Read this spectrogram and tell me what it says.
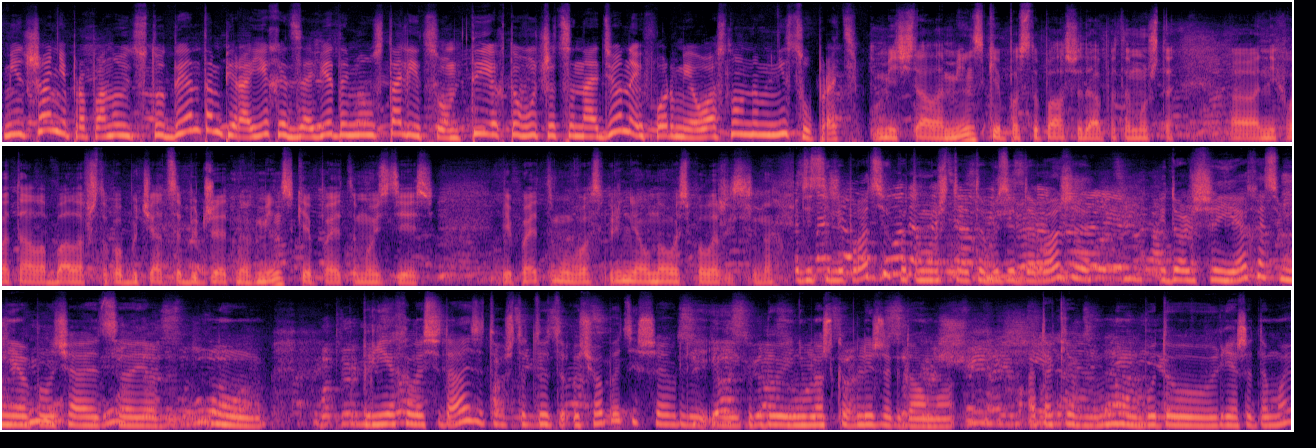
Мінчане прапануюць студэнтам пераехаць заведамі ў сталіцу. Тыя, хто вучыцца на дзённай форме, у асноўным не супраць. Мечтал о Минске, поступал сюда, потому что э, не хватало баллов, чтобы обучаться бюджетно в Минске, поэтому здесь. И поэтому воспринял новость положительно. Родители против, потому что это будет дороже и дольше ехать. Мне, получается, я ну, приехала сюда из-за того, что тут учеба дешевле и как бы немножко ближе к дому. А так я ну, буду реже домой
